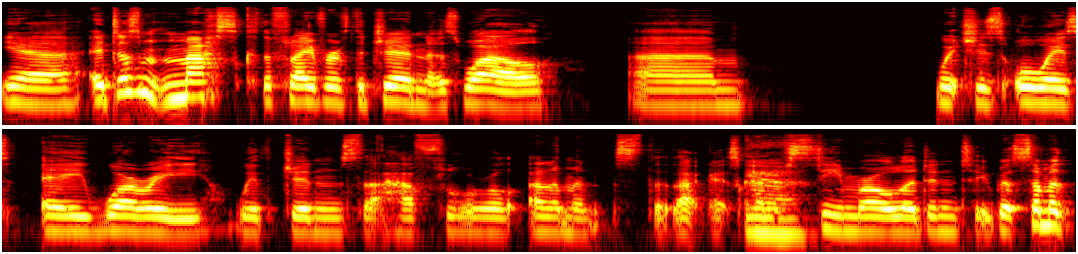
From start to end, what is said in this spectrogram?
Yeah, it doesn't mask the flavour of the gin as well, um, which is always a worry with gins that have floral elements that that gets kind of Yeah. steamrolled into. But some of,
